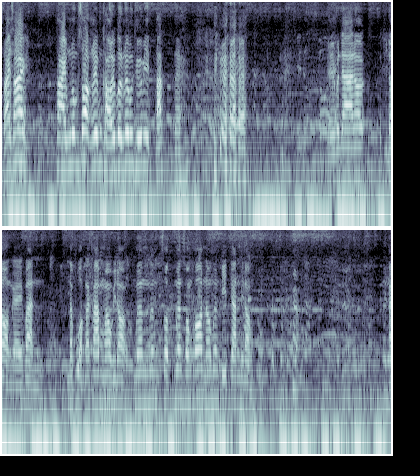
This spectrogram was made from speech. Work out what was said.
ใส่ใส่ถ่ายมึงลงซอกเลยมึงเข่าไปเบิ่งเลยมึงถือมีดตัดนะเอ้ยบรรดาเนาะพี่น้องไงบ้านนาพวกนาคำเมาพี่น้อง เมืองเมืองเมืองสองคอนเนาะเมืองติดกันพี่น้องไอ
